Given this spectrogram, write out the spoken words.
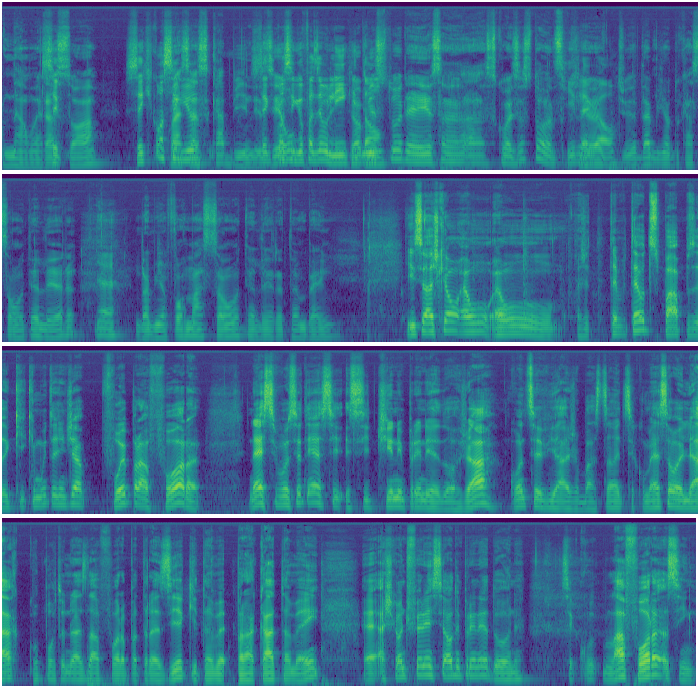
Não, era só você que conseguiu. essas cabines. Você que eu, conseguiu fazer o link, eu então. Eu misturei essa, as coisas todas. Que legal. Eu, da minha educação hoteleira, é. da minha formação hoteleira também. Isso eu acho que é um. É um, é um teve até outros papos aqui que muita gente já foi para fora. Né? Se você tem esse, esse tino empreendedor já, quando você viaja bastante, você começa a olhar oportunidades lá fora para trazer aqui para cá também. É, acho que é um diferencial do empreendedor, né? Você, lá fora, assim,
